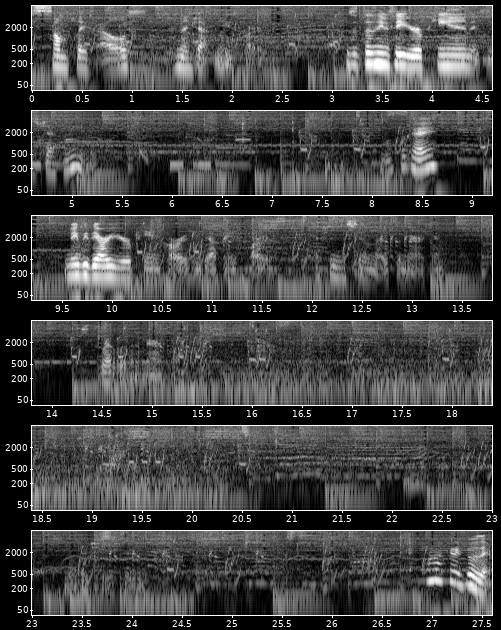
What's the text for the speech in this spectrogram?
someplace else and then Japanese cars. Because it doesn't even say European, it says Japanese. Okay. Maybe they are European cars and Japanese cars. I shouldn't assume that it's American. Live in America. I'm not gonna go there.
